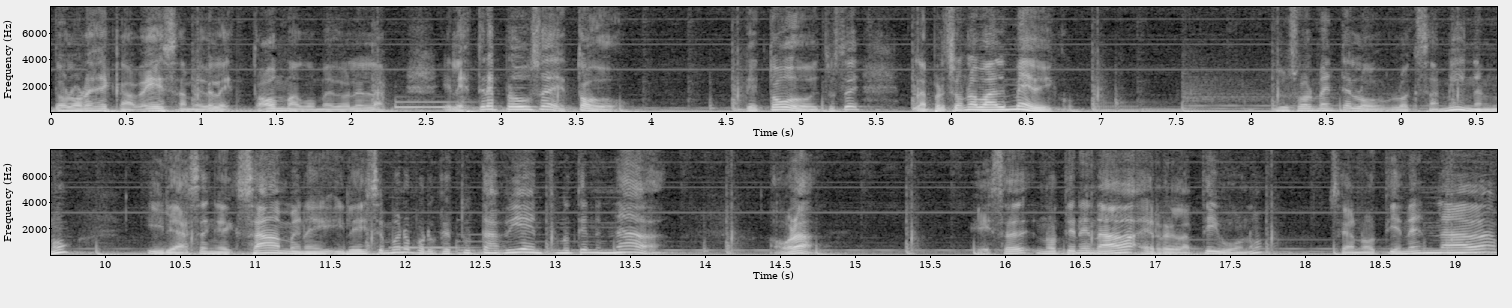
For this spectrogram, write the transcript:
dolores de cabeza, me duele el estómago, me duele la... El estrés produce de todo, de todo. Entonces la persona va al médico y usualmente lo, lo examinan, ¿no? Y le hacen exámenes y le dicen, bueno, pero que tú estás bien, tú no tienes nada. Ahora, ese no tiene nada es relativo, ¿no? O sea, no tienes nada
